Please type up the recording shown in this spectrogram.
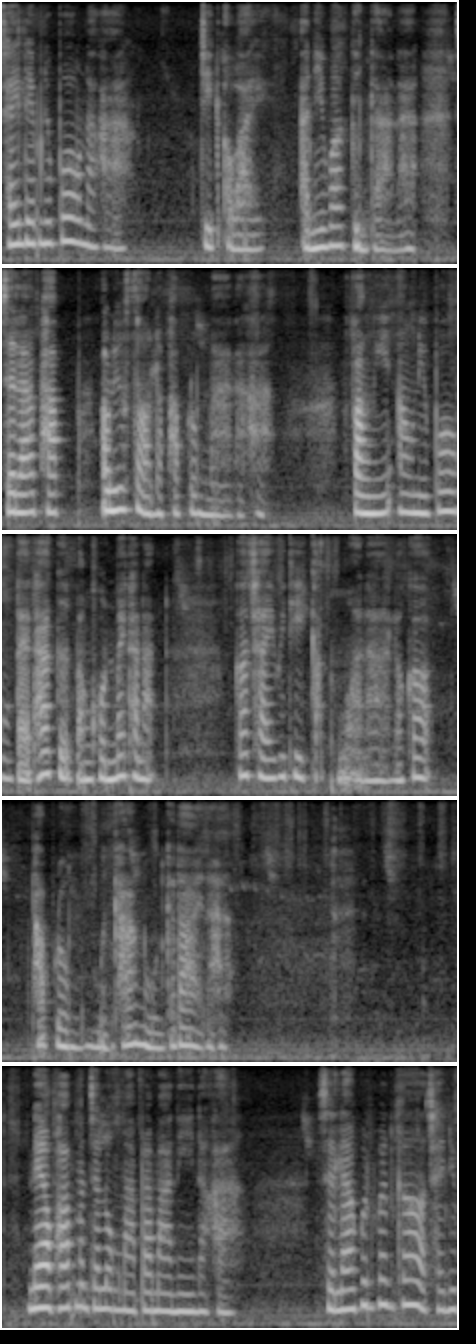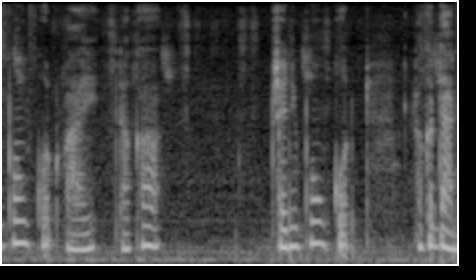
ใช้เล็บนิ้วโป้งนะคะ จิกเอาไว้ อันนี้ว่ากึ่งกลางนะคะเสร็จแล้วพับเอานิ้วสอดแล้วพับลงมานะคะฝั่งนี้เอานิ้วโป้ง แต่ถ้าเกิดบางคนไม่ถนัด ก็ใช้วิธีกลับหัวนะคะแล้วก็พับลงเหมือนข้างนูนก็ได้นะคะ แนวพับมันจะลงมาประมาณนี้นะคะ เสร็จแล้วเพื่อนๆก็ใช้นิ้วโป้งกดไว้ แล้วก็ใช้นิ้วโป้งกดแล้วก็ดัน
